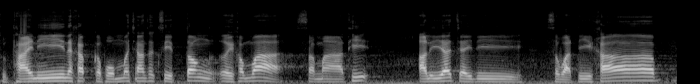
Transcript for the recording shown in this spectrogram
สุดท้ายนี้นะครับกับผมอาจารย์ศักดิ์สิทธิ์ต้องเอ่ยคำว่าสมาธิอริยะใจดี สวัสดีครับ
